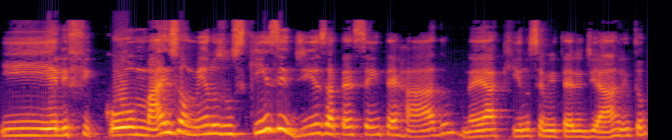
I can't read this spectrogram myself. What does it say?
e ele ficou mais ou menos uns 15 dias até ser enterrado, né, aqui no cemitério de Arlington.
